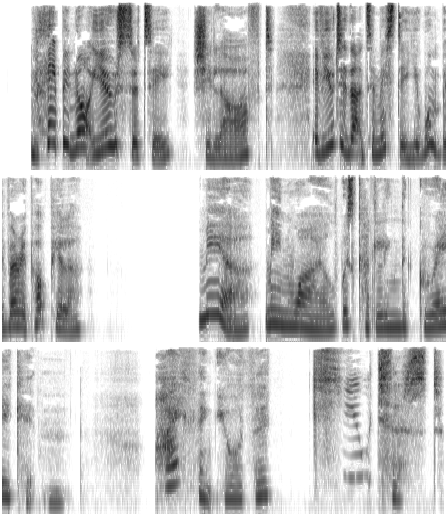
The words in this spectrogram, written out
Maybe not you, Sooty, she laughed. If you did that to Misty, you wouldn't be very popular. Mia, meanwhile, was cuddling the grey kitten. I think you're the cutest,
